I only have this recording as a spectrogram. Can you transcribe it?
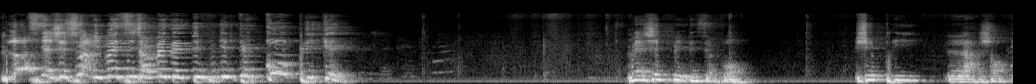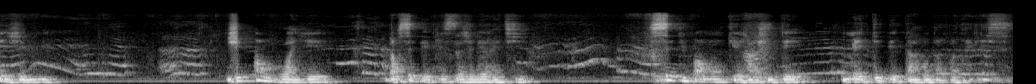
Lorsque je suis arrivé ici, j'avais des difficultés compliquées. Mais j'ai fait des efforts. J'ai pris l'argent et j'ai mis. J'ai envoyé dans cette église, dit, ce qui va manquer, rajoutez, mettez des carreaux dans votre église.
